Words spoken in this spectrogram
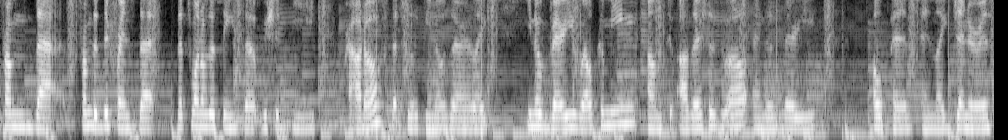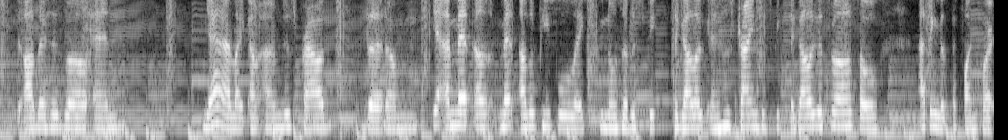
from that from the difference that that's one of the things that we should be proud of that Filipinos are like you know very welcoming um, to others as well and is very open and like generous to others as well and yeah like I'm, I'm just proud that um yeah I met uh, met other people like who knows how to speak Tagalog and who's trying to speak Tagalog as well so I think that's the fun part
